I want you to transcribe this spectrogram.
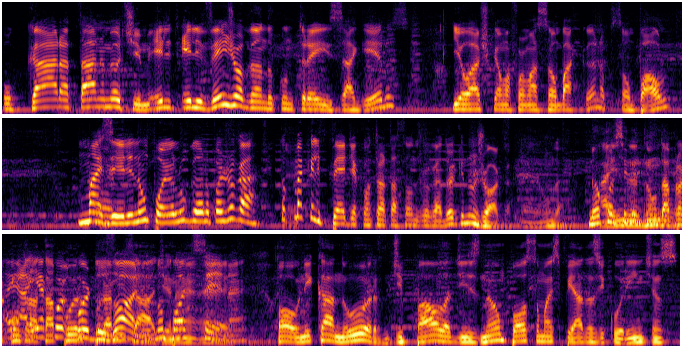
O cara tá no meu time. Ele, ele vem jogando com três zagueiros, e eu acho que é uma formação bacana pro São Paulo. Mas ele não põe o Lugano pra jogar. Então como é que ele pede a contratação do jogador que não joga? É, não dá. Não Aí consigo não- não dá pra Aí- aí contratar é cor- por, cor por dos olhos? amizade, Não pode né? ser, É. né? Ó, o Nicanor de Paula diz: não posto mais piadas de Corinthians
